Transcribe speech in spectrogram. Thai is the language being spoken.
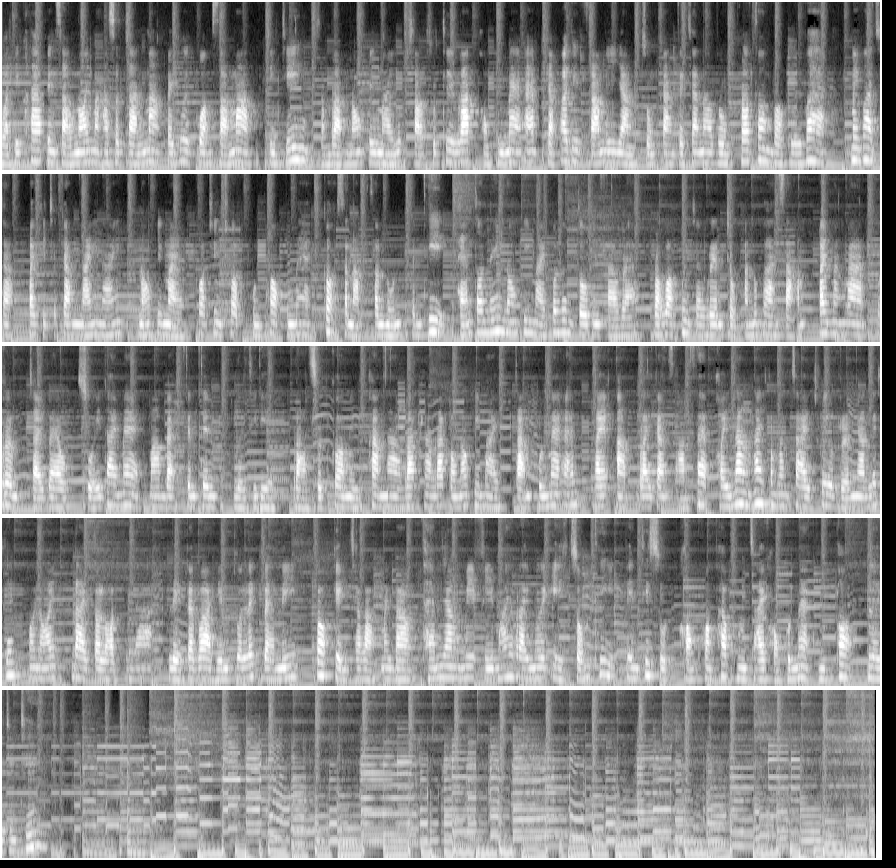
วัสดีครับเป็นสาวน้อยมหัศจรรย์มากไปด้วยความสามารถจริงๆสำหรับน้องปีใหม่ลูกสาวสุดที่รักของคุณแม่แอปกับอดีตสามีอย่างสงการเตชะนารงเพราะต้องบอกเลยว่า ไม่ว่าจะไปกิจกรรมไหนๆน้องปีใหม่ก็ชื่นชอบคุณพ่อคุณแม่ ก็สนับสนุนเต็มที่แถมตอนนี้น้องปีใหม่ก็เริ่มโตเป็นสาวแล้ว เพราะว่าเพิ่งจะเรียนจบอนุบาล 3 ไปมากๆ เริ่มใจแววสวยได้แม่มาแบบเต็มๆเลยทีเดียวล่าสุดก็มีภาพน่ารักน่ารักของน้องปีใหม่ ตามคุณแม่แอมไปอัดรายการสามแซบคอยนั่งให้กำลังใจช่วยเหลืองานเล็กๆ น้อยๆ ได้ตลอดเวลาเรียกได้ว่าเห็นตัวเล็กแบบนี้ก็เก่งฉลาดไม่เบา แถมยังมีฝีไม้ลายมืออีก สมที่เป็นที่สุดของความภาคภูมิใจของคุณแม่คุณพ่อเลยจริงๆ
